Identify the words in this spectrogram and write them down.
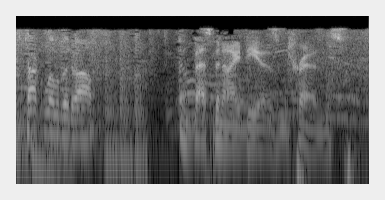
Let's talk a little bit about investment ideas and trends.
